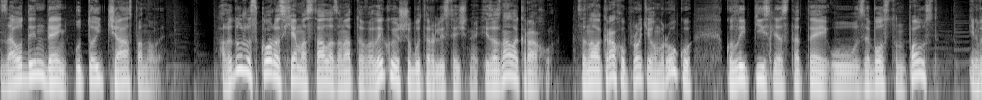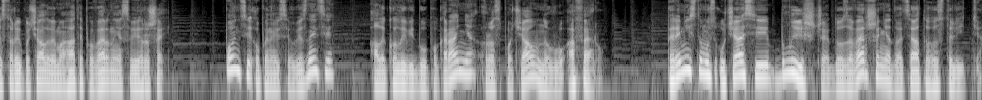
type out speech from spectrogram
за один день у той час, панове. Але дуже скоро схема стала занадто великою, щоб бути реалістичною, і зазнала краху. Зазнала краху протягом року, коли після статей у The Boston Post інвестори почали вимагати повернення своїх грошей. Понці опинився у в'язниці, але коли відбув покарання, розпочав нову аферу. Перемістимось у часі ближче до завершення ХХ століття.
